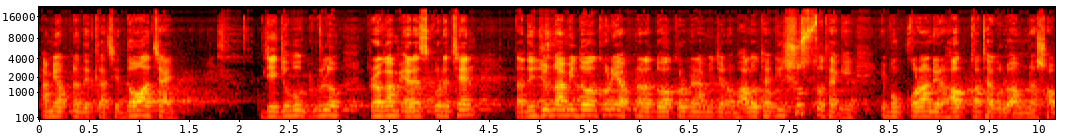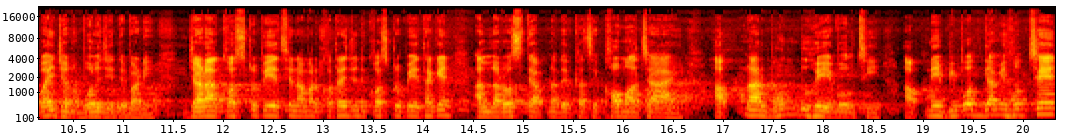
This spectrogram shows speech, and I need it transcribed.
আমি আপনাদের কাছে দোয়া চাই। যে যুবকগুলো প্রোগ্রাম অ্যারেঞ্জ করেছেন, তাদের জন্য আমি দোয়া করি। আপনারা দোয়া করবেন, আমি যেন ভালো থাকি, সুস্থ থাকি এবং কোরআনের হক কথাগুলো আমরা সবাই যেন বলে যেতে পারি। যারা কষ্ট পেয়েছেন, আমার কথায় যদি কষ্ট পেয়ে থাকেন, আল্লাহর হস্তে আপনাদের কাছে ক্ষমা চাই। আপনার বন্ধু হয়ে বলছি, আপনি বিপদগামী হচ্ছেন,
